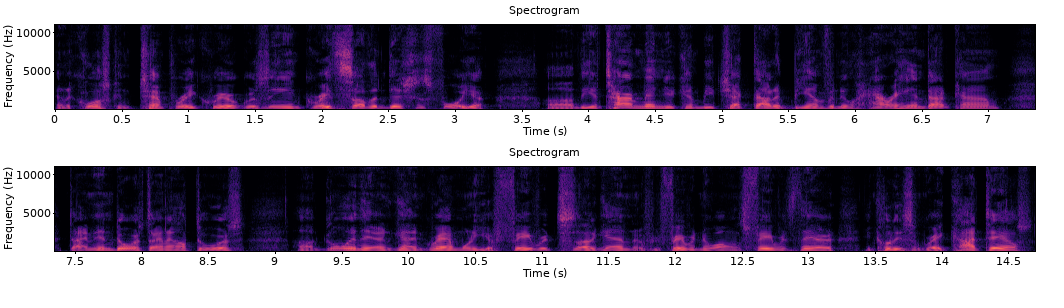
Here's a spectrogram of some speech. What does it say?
and of course, contemporary Creole cuisine. Great Southern dishes for you. Uh, the entire menu can be checked out at bienvenueharahan.com. Dine indoors, dine outdoors. Uh, go in there and again grab one of your favorites. Uh, again, your favorite New Orleans favorites there, including some great cocktails.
